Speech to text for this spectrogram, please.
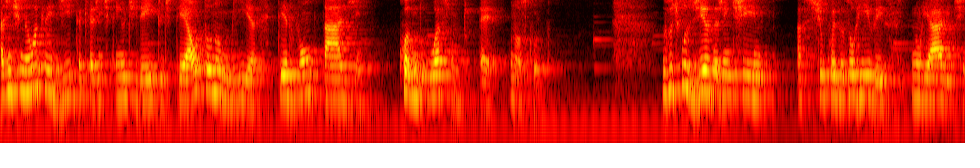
A gente não acredita que a gente tem o direito de ter autonomia, ter vontade quando o assunto é o nosso corpo. Nos últimos dias a gente assistiu coisas horríveis no reality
